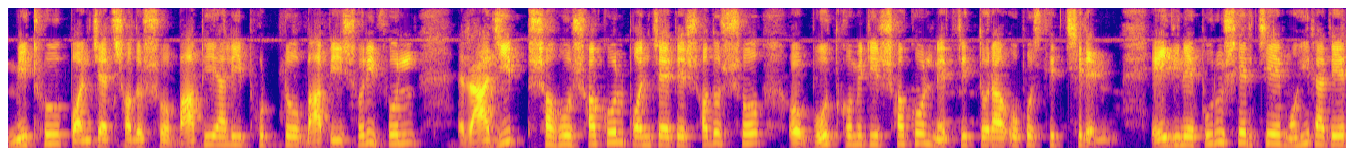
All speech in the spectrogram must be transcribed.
মিঠু, পঞ্চায়েত সদস্য বাপি আলী ভুট্টো, বাপি শরীফুল রাজীব সহ সকল পঞ্চায়েতের সদস্য ও বুথ কমিটির সকল নেতৃত্বরা উপস্থিত ছিলেন। এই দিনে পুরুষের চেয়ে মহিলাদের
